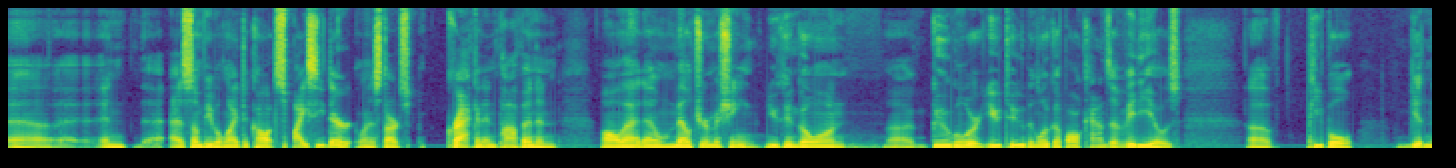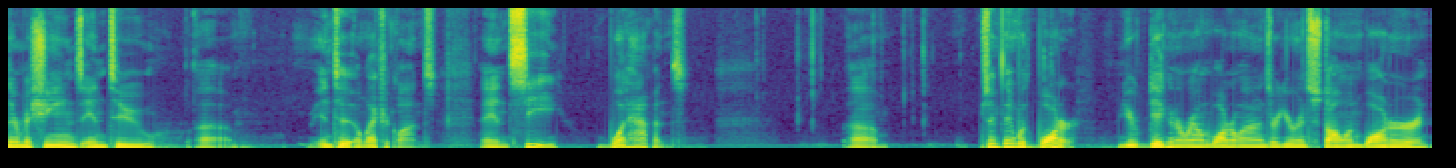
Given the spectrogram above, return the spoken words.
uh, and as some people like to call it, spicy dirt when it starts cracking and popping and all that, that'll melt your machine. You can go on uh, Google or YouTube and look up all kinds of videos of people getting their machines into uh, into electric lines and see what happens. Um, same thing with water. You're digging around water lines or you're installing water and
